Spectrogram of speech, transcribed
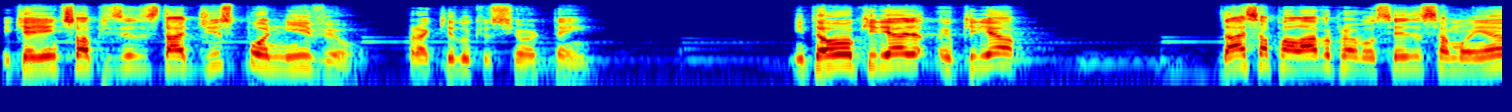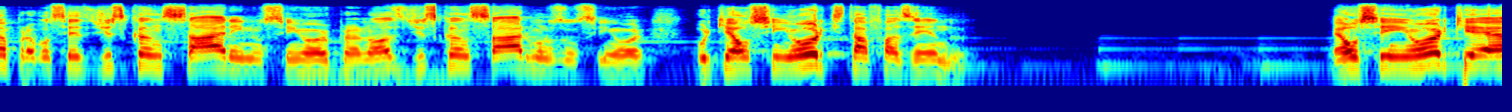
E que a gente só precisa estar disponível para aquilo que o Senhor tem. Então eu queria, eu queria dar essa palavra para vocês essa manhã, para vocês descansarem no Senhor, para nós descansarmos no Senhor, porque é o Senhor que está fazendo. É o Senhor que é,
